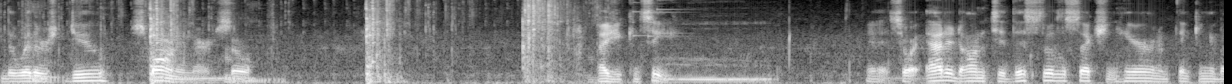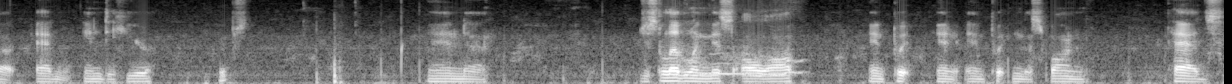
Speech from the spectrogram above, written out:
the withers do spawn in there. So as you can see so I added on to this little section here and I'm thinking about adding into here oops and uh, just leveling this all off and put and, and putting the spawn pads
